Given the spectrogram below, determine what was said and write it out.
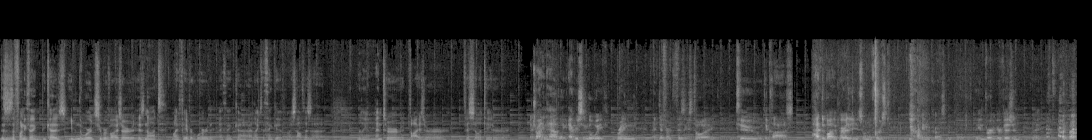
This is a funny thing because even the word supervisor is not my favorite word. I think uh, I like to think of myself as a really a mentor, advisor, facilitator. I try and have like every single week bring a different physics toy to the class. I had to buy a pair of these when I first came across them. They invert your vision, right?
